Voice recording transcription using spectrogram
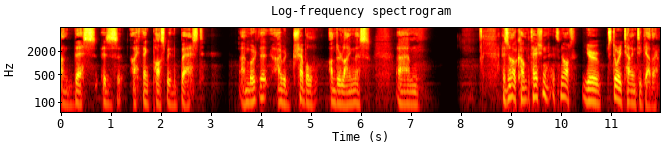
and this is, I think, possibly the best. And I would treble underline this. Um, it's not a competition. It's not. You're storytelling together.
